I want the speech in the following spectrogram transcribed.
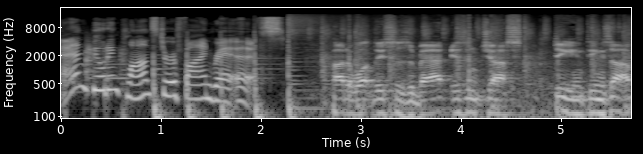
and building plants to refine rare earths. Part of what this is about isn't just digging things up,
